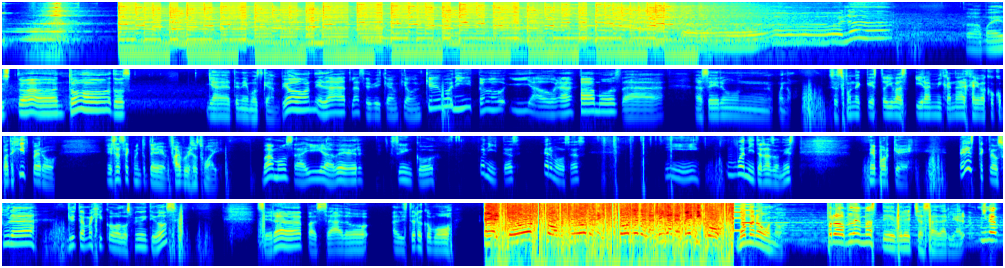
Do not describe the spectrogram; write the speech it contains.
Hola, ¿cómo están todos? Ya tenemos campeón, el Atlas, el bicampeón, qué bonito. Y ahora vamos a hacer un... Bueno, se supone que esto iba a ir a mi canal Jaiba Coco Hit, pero es el segmento de 5 vs. Y. Vamos a ir a ver cinco bonitas, hermosas y bonitas razones de por qué esta clausura Grita México 2022 será pasado al historia como el peor torneo de la historia de la Liga de México. Número 1. Problemas de brecha salarial. Mira,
